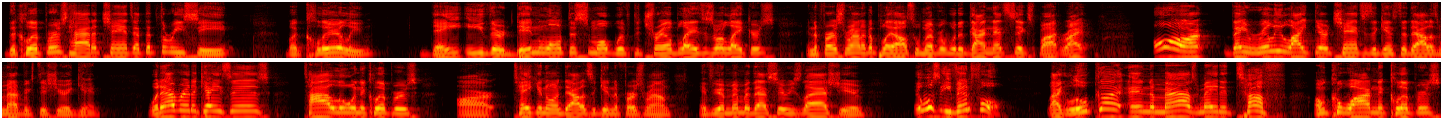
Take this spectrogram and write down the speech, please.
the Clippers had a chance at the three seed, but clearly they either didn't want to smoke with the Trailblazers or Lakers in the first round of the playoffs, whomever would have gotten that six spot, right? Or they really like their chances against the Dallas Mavericks this year again. Whatever the case is, Ty Lue and the Clippers are taking on Dallas again in the first round. If you remember that series last year, it was eventful. Like Luka and the Mavs made it tough on Kawhi and the Clippers.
